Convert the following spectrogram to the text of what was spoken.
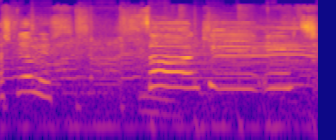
Başlıyor muyuz? Son, iki, üç.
